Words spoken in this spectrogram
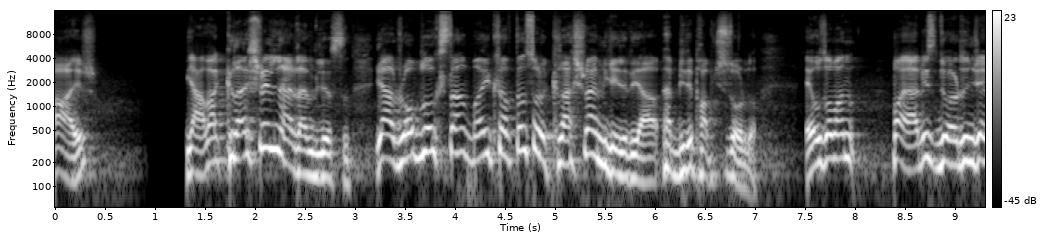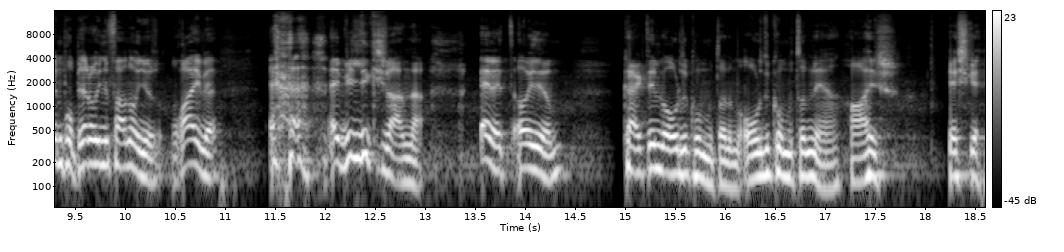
Hayır. Ya bak Clash Royale nereden biliyorsun? Ya Roblox'tan Minecraft'tan sonra Clash Royale mi gelir ya? Ha, biri PUBG sordu. E o zaman bayağı biz dördüncü en popüler oyunu falan oynuyoruz. Vay be. e bildik şu anda. Evet oynuyorum. Karakterim bir ordu komutanı mı? Ordu komutanı ne ya? Hayır. Keşke.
